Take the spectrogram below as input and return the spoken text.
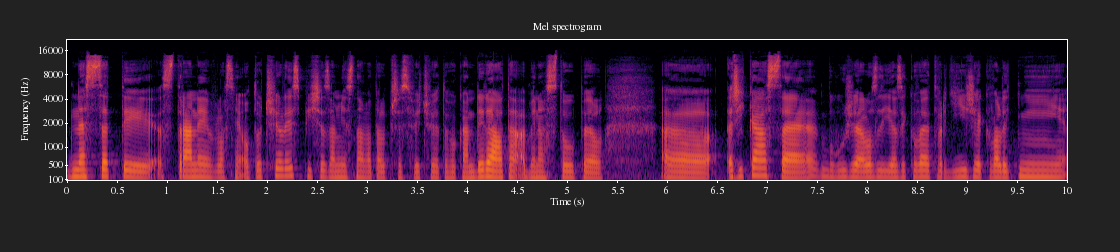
Dnes se ty strany vlastně otočily, spíše zaměstnavatel přesvědčuje toho kandidáta, aby nastoupil. Eh, říká se, bohužel zlý jazykové tvrdí, že kvalitní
